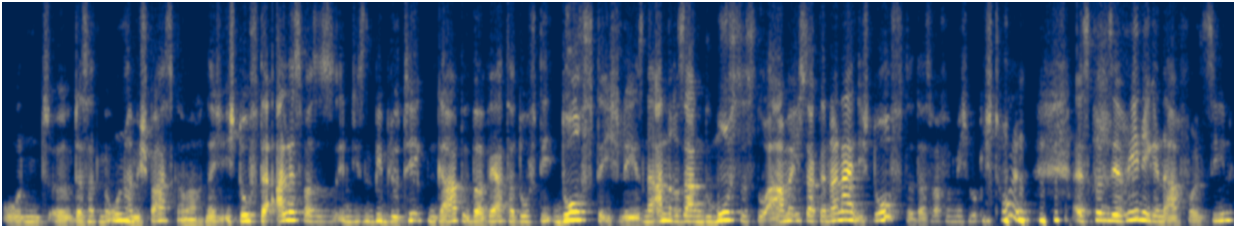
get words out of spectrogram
und äh, das hat mir unheimlich Spaß gemacht. Ne? Ich, durfte alles, was es in diesen Bibliotheken gab, über Werther durfte, durfte ich lesen. Andere sagen, du musstest, du Arme. Ich sagte, nein, nein, ich durfte. Das war für mich wirklich toll. es können sehr wenige nachvollziehen.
